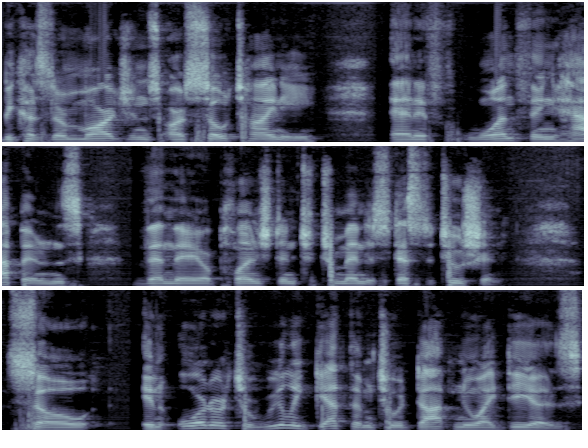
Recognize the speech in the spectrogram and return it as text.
because their margins are so tiny. And if one thing happens then they are plunged into tremendous destitution. So in order to really get them to adopt new ideas,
